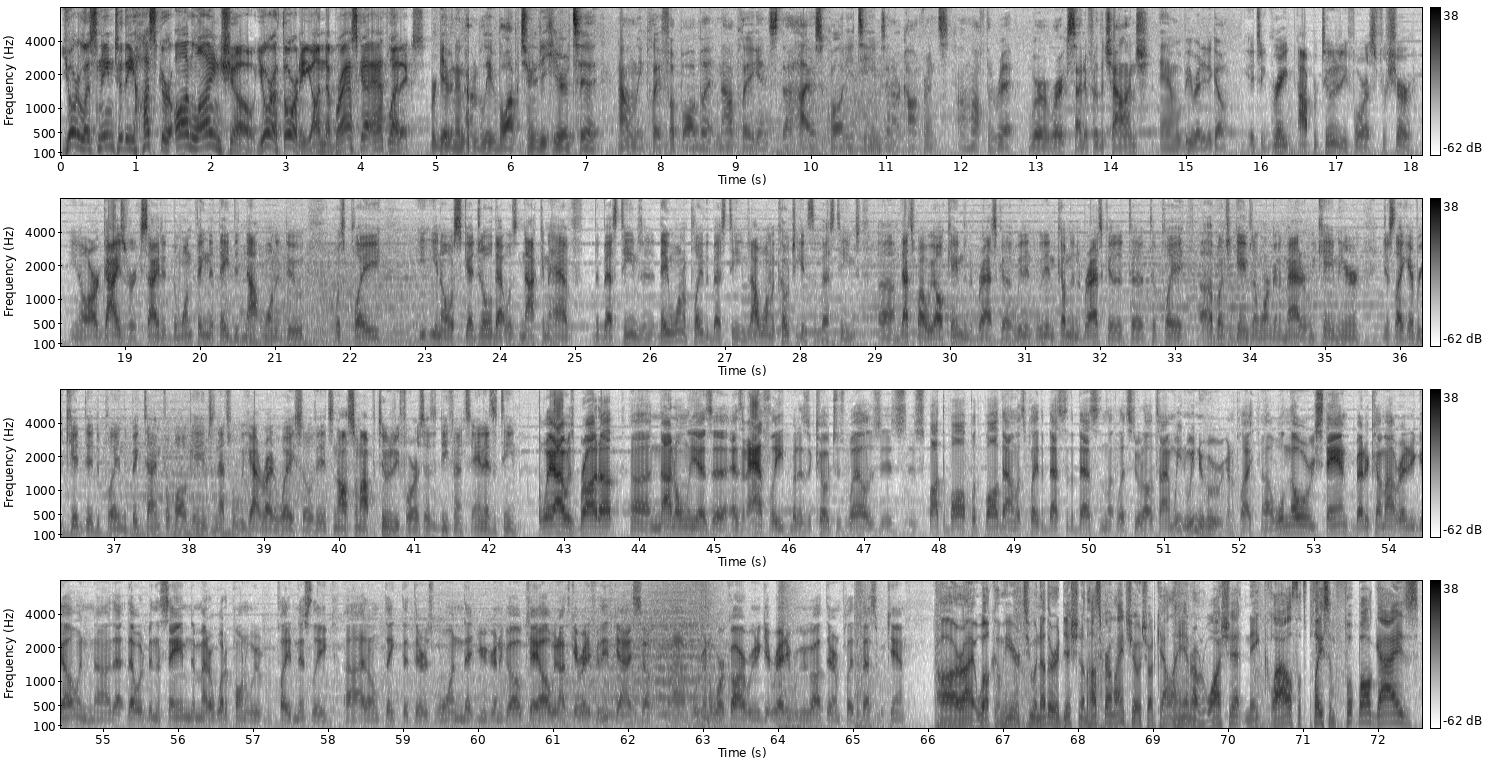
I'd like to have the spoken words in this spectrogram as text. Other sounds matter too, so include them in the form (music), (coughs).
You're listening to the Husker Online Show, your authority on Nebraska athletics. We're given an unbelievable opportunity here to not only play football, but now play against the highest quality teams in our conference um, off the rip. We're, we're excited for the challenge and we'll be ready to go. It's a great opportunity for us for sure. You know, our guys are excited. The one thing that they did not want to do was play you know, a schedule that was not going to have the best teams in it. They want to play the best teams. I want to coach against the best teams. Um, that's why we all came to Nebraska. We didn't we didn't come to Nebraska to, to, to play a bunch of games that weren't going to matter. We came here just like every kid did to play in the big time football games, and that's what we got right away. So it's an awesome opportunity for us as a defense and as a team. The way I was brought up, uh, not only as a as an athlete but as a coach as well, is, is, is, spot the ball, put the ball down. Let's play the best of the best, and let, us do it all the time. We, we knew who we were going to play. Uh, we'll know where we stand. Better come out ready to go, and uh, that that would have been the same no matter what opponent we played in this league. Uh, I don't think that there's one that you're going to go, okay, oh, we don't have to get ready for these guys. So uh, we're going to work hard. We're going to get ready. We're going to go out there and play the best that we can. All right, welcome here to another edition of the Husker Online Show. Sean Callahan, Robin Washut, Nate Clouse. Let's play some football, guys.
